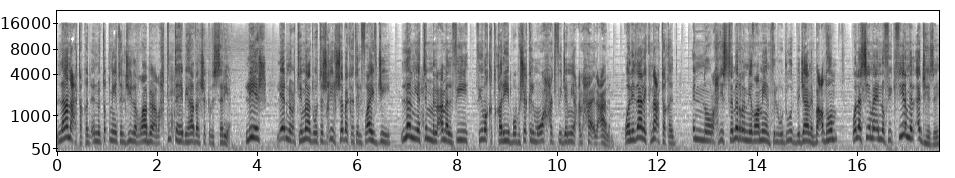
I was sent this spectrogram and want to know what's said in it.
لا نعتقد أنه تقنية الجيل الرابع راح تنتهي بهذا الشكل السريع ليش؟ لأنه اعتماد وتشغيل شبكة ال 5G لن يتم العمل فيه في وقت قريب وبشكل موحد في جميع أنحاء العالم ولذلك نعتقد إنه راح يستمر النظامين في الوجود بجانب بعضهم ولا سيما إنه في كثير من الأجهزة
